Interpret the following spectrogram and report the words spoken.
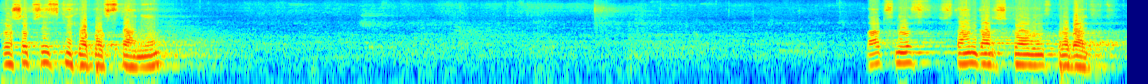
Proszę wszystkich o powstanie. Baczność, sztandar szkoły wprowadzić.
